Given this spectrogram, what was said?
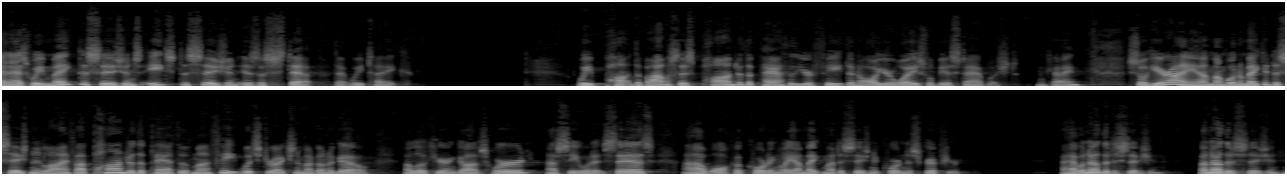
and as we make decisions, each decision is a step that we take. We, the Bible says, ponder the path of your feet, then all your ways will be established. Okay? So here I am. I'm going to make a decision in life. I ponder the path of my feet. Which direction am I going to go? I look here in God's Word. I see what it says. I walk accordingly. I make my decision according to Scripture. I have another decision. Another decision.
